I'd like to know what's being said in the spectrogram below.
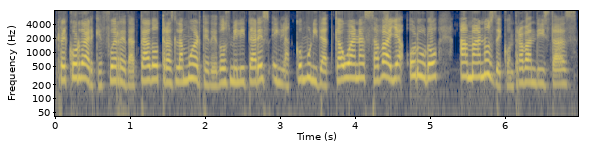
Recordar que fue redactado tras la muerte de dos militares en la comunidad cahuana Zavalla, Oruro, a manos de contrabandistas.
